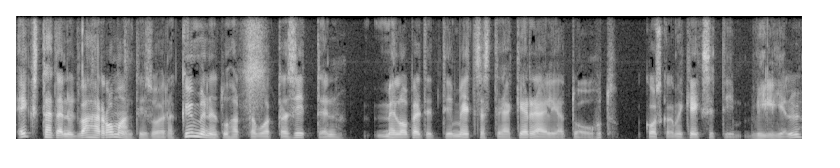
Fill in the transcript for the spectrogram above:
eikö tätä nyt vähän romantisoida? 10 000 vuotta sitten me lopetettiin metsästä ja keräilijätouhut koska me keksittiin viljely,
